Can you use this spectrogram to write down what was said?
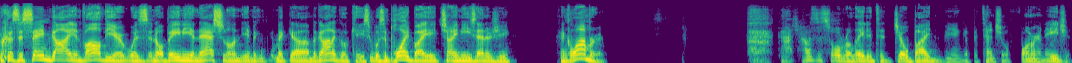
Because the same guy involved here was an Albanian national in the uh, McGonigal case who was employed by a Chinese energy conglomerate. Gosh, how is this all related to Joe Biden being a potential foreign agent?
